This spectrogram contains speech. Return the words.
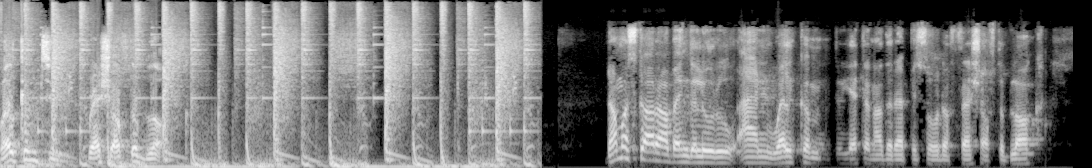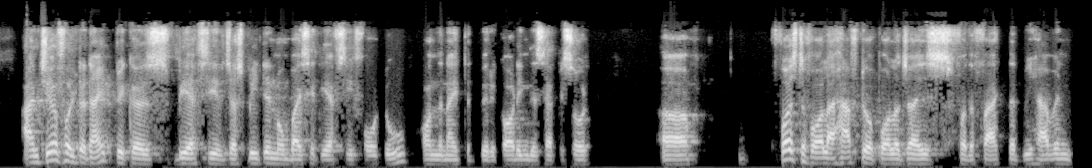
Welcome to Fresh Off the Block. Namaskara, Bengaluru, and welcome to yet another episode of Fresh Off the Block. I'm cheerful tonight because BFC have just beaten Mumbai City FC 4 2 on the night that we're recording this episode. Uh, first of all, I have to apologize for the fact that we haven't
